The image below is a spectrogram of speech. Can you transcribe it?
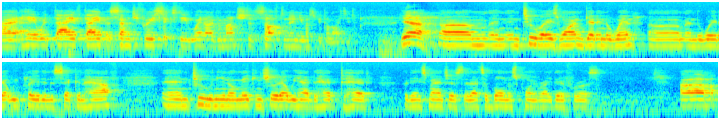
Uh, here with Dave. Dave, a 73-60 win over Manchester this afternoon. You must be delighted. Yeah, um, in, in two ways. One, getting the win um, and the way that we played in the second half. And two, you know, making sure that we had the head-to-head against Manchester. That's a bonus point right there for us. Um,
